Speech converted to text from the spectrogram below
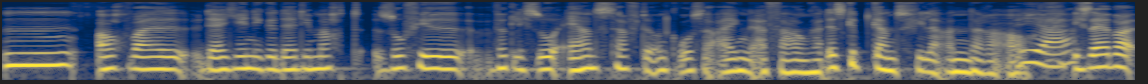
Mm, auch weil derjenige, der die macht, so viel wirklich so ernsthafte und große eigene Erfahrung hat. Es gibt ganz viele andere auch. Ja. Ich selber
